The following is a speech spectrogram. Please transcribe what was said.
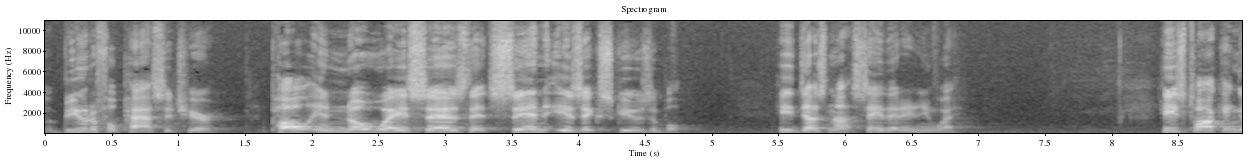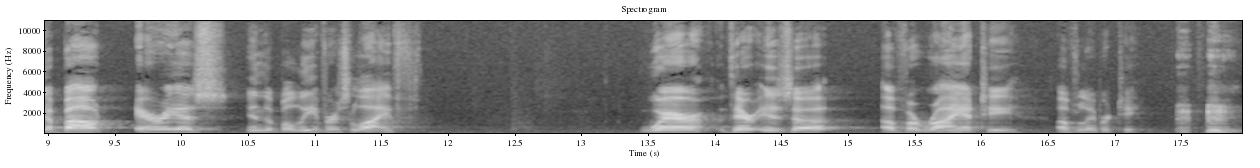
A beautiful passage here. Paul in no way says that sin is excusable. He does not say that in any way. He's talking about areas in the believer's life where there is a, a variety of liberty. in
